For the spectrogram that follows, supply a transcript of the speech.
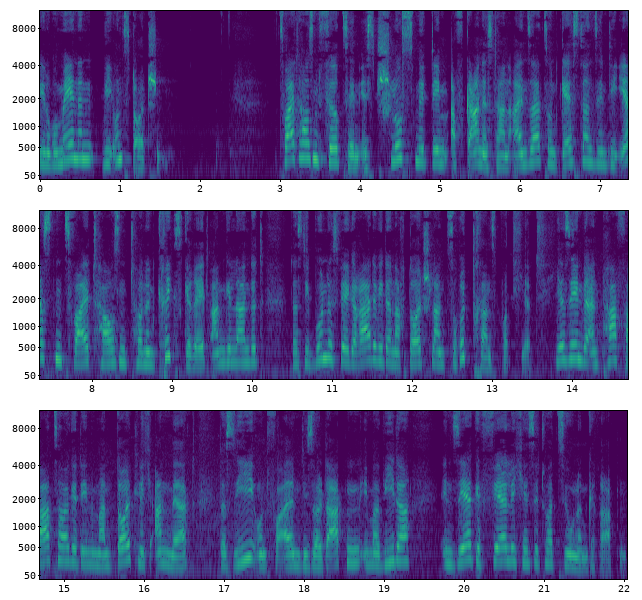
den Rumänen wie uns Deutschen. 2014 ist Schluss mit dem Afghanistan-Einsatz und gestern sind die ersten 2000 Tonnen Kriegsgerät angelandet, das die Bundeswehr gerade wieder nach Deutschland zurücktransportiert. Hier sehen wir ein paar Fahrzeuge, denen man deutlich anmerkt, dass sie und vor allem die Soldaten immer wieder in sehr gefährliche Situationen geraten.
